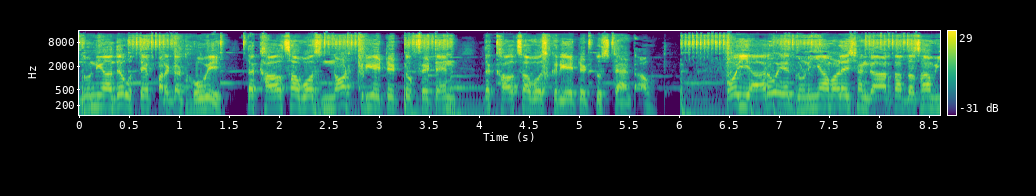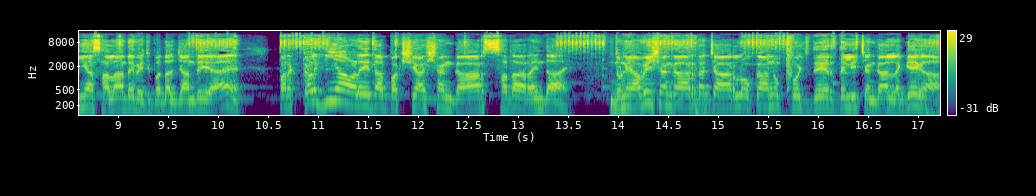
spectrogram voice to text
ਦੁਨੀਆ ਦੇ ਉੱਤੇ ਪ੍ਰਗਟ ਹੋਵੇ। The Khalsa was not created to fit in the Khalsa was created to stand out ਉਹ ਯਾਰੋ, ਇਹ ਦੁਨੀਆ ਵਾਲੇ ਸ਼ਿੰਗਾਰ ਤਾਂ 10-20 ਸਾਲਾਂ ਦੇ ਵਿੱਚ ਬਦਲ ਜਾਂਦੇ ਐ, ਪਰ ਕਲਗੀਆਂ ਵਾਲੇ ਦਾ ਬਖਸ਼ਿਆ ਸ਼ਿੰਗਾਰ ਸਦਾ ਰਹਿੰਦਾ ਹੈ ਦੁਨਿਆਵੀ ਸ਼ਿੰਗਾਰ ਤਾਂ ਚਾਰ ਲੋਕਾਂ ਨੂੰ ਕੁਝ ਦੇਰ ਦੇ ਲਈ ਚੰਗਾ ਲੱਗੇਗਾ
